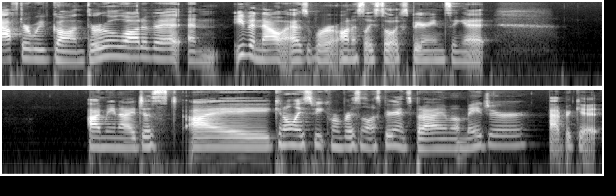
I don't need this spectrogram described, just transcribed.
after we've gone through a lot of it and even now as we're honestly still experiencing it i mean i just i can only speak from personal experience but i am a major advocate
